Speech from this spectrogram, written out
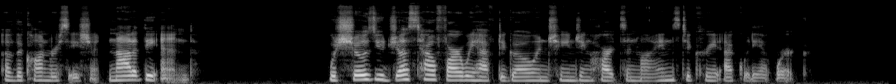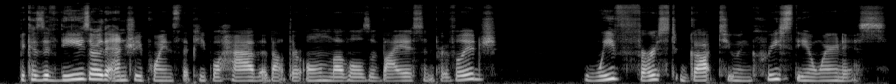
of the conversation, not at the end. Which shows you just how far we have to go in changing hearts and minds to create equity at work. Because if these are the entry points that people have about their own levels of bias and privilege, we've first got to increase the awareness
